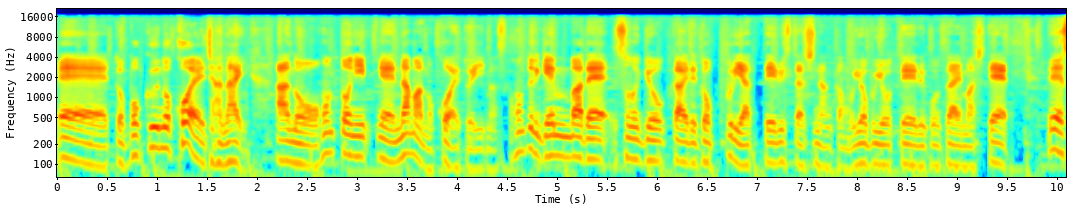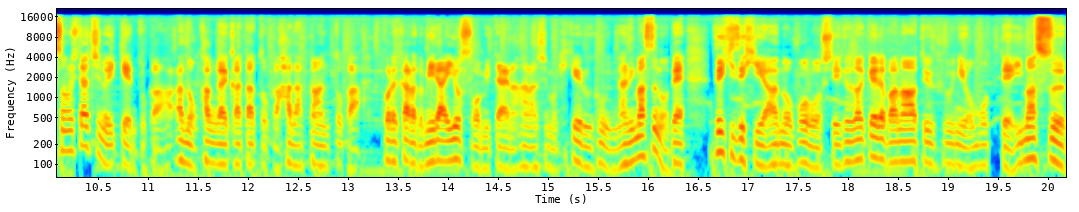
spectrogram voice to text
えっ、と、僕の声じゃない、あの、本当に、え生の声といいますか、本当に現場でその業界でどっぷりやっている人たちなんかもも呼ぶ予定でございまして、で、その人たちの意見とか、あの、考え方とか、肌感とか、これからの未来予想みたいな話も聞ける風になりますので、ぜひぜひ、あの、フォローしていただければなという風に思っています。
